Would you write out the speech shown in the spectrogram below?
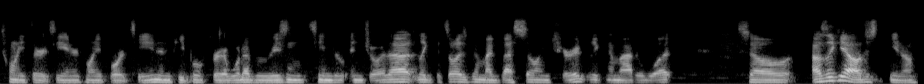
2013 or 2014 and people for whatever reason seem to enjoy that. Like it's always been my best selling shirt like no matter what. So, I was like, yeah, I'll just, you know,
